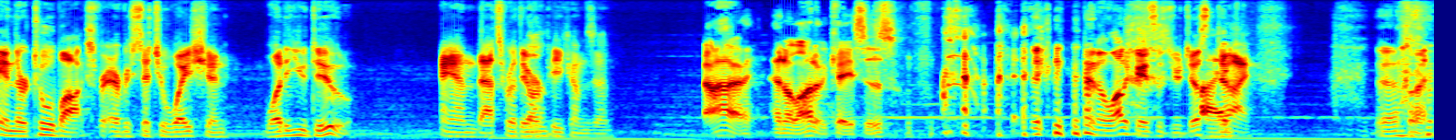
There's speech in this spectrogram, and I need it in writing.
in their toolbox for every situation what do you do and that's where the Yeah. rp comes in die in a lot of cases. in a lot of cases, you just I- die. Yeah. Right.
